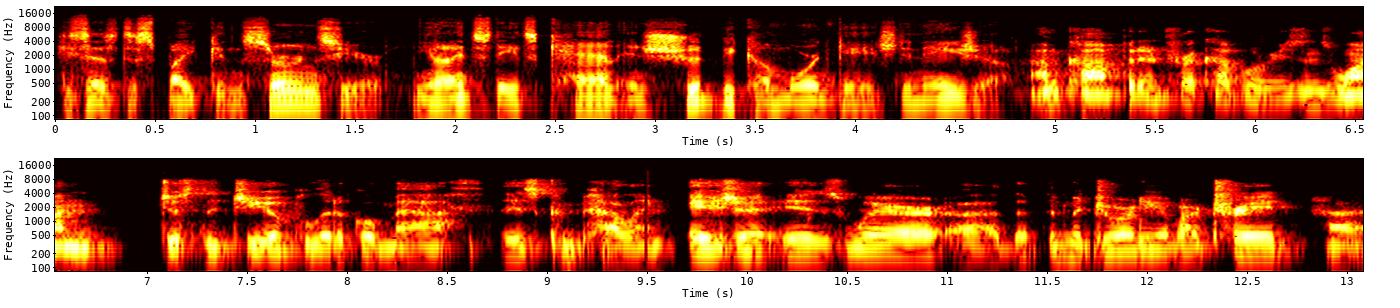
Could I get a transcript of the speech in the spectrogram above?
He says despite concerns here, the United States can and should become more engaged in Asia. I'm confident for a couple of reasons. One, just the geopolitical math is compelling. Asia is where uh, the, the, majority of our trade uh,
